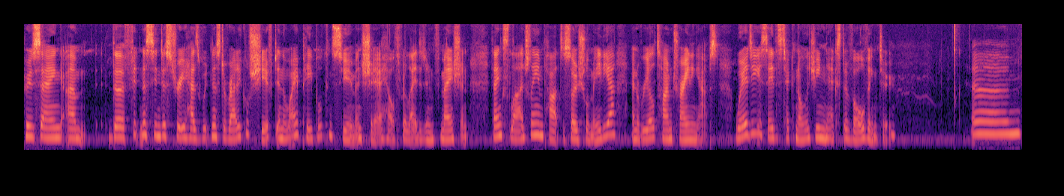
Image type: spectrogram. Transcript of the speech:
who's saying um, the fitness industry has witnessed a radical shift in the way people consume and share health-related information, thanks largely in part to social media and real-time training apps. Where do you see this technology next evolving to? Um.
